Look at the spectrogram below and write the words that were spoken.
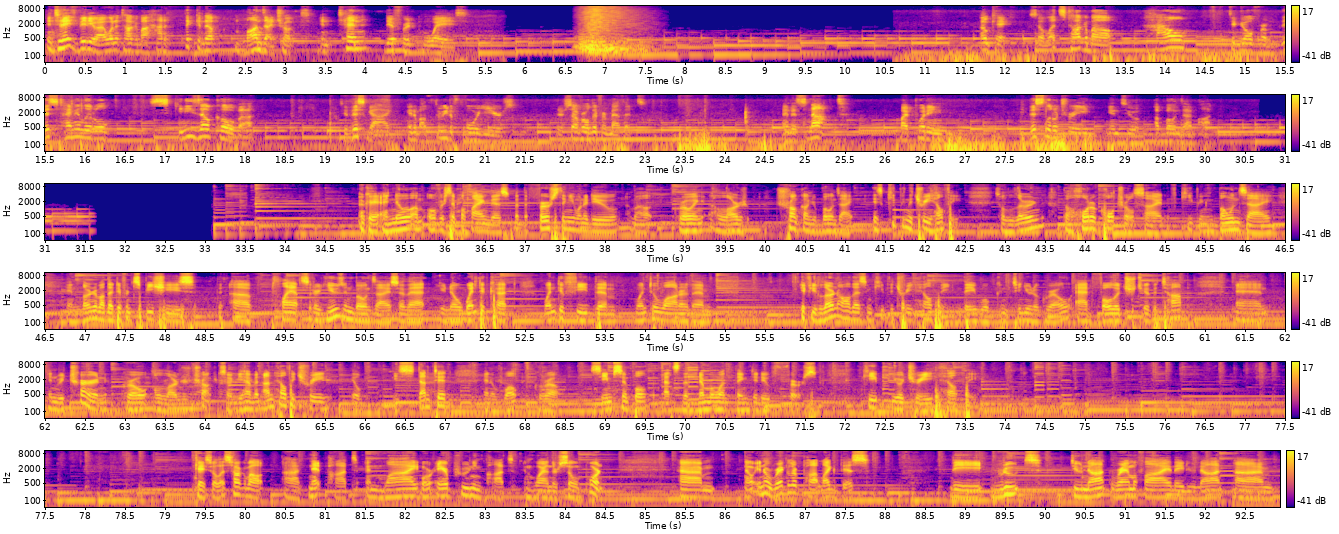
In today's video, I want to talk about how to thicken up bonsai trunks in 10 different ways. Okay, so let's talk about how to go from this tiny little skinny Zelkova to this guy in about three to four years. There's several different methods. And it's not by putting this little tree into a bonsai pot. Okay, I know I'm oversimplifying this, but the first thing you want to do about growing a large trunk on your bonsai is keeping the tree healthy. So learn the horticultural side of keeping bonsai and learn about the different species of plants that are used in bonsai so that you know when to cut, when to feed them, when to water them, if you learn all this and keep the tree healthy, they will continue to grow, add foliage to the top, and in return, grow a larger trunk. So if you have an unhealthy tree, it'll be stunted and it won't grow. Seems simple, but that's the number one thing to do first. Keep your tree healthy. Okay, so let's talk about uh, net pots and why, or air pruning pots, and why they're so important. Um, now in a regular pot like this, the roots do not ramify, they do not um,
